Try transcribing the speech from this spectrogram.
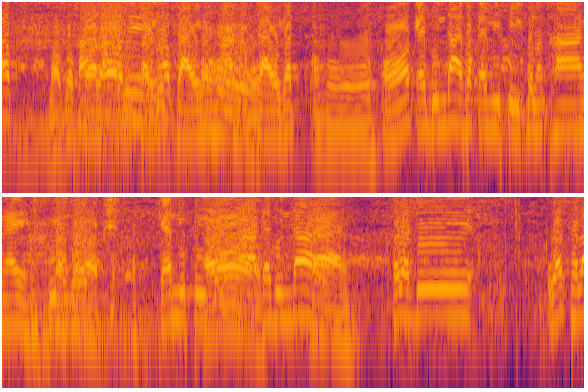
ครับ เราปปลาวนี่ไปด้วยใจครับมาด้วยใจครับโอ้โหอ๋อแกบินได้เพราะแกมีปีกบนหลังคาไงพี่มณฑลแกมีปีกบนหลังคาอ๋อแกบินได้ใช่สวัสดีวัชร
